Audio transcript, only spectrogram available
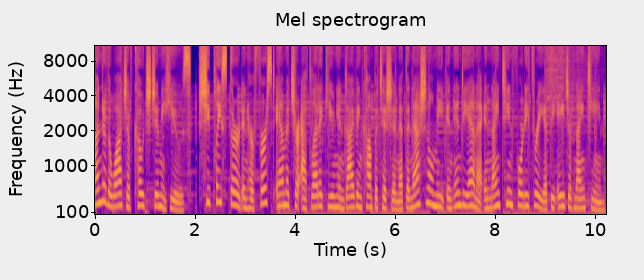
Under the watch of coach Jimmy Hughes, she placed third in her first amateur athletic union diving competition at the national meet in Indiana in 1943 at the age of 19.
